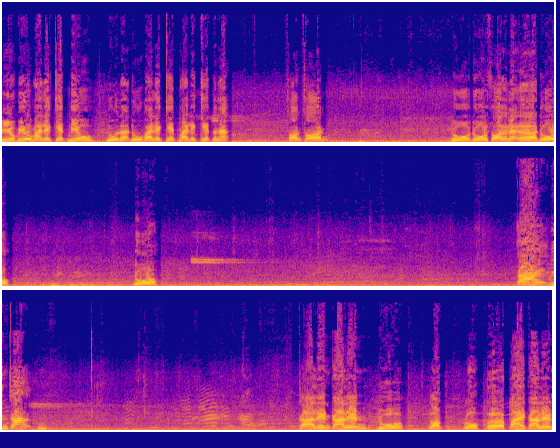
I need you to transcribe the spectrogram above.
บิวบิวหมายเลขเจ็ดบิวนู่นน่ะ ดูหมายเลขเจ็ดหมายเลขเจ็ดนั่นน่ะสอนสอนดูดูสอนนั่นแหละเออดู ดูจ่ายยิงจ่ายอืมกล้าเล่นกล้าเล่น ดู ล็อกหลบ เออ ไปกล้าเล่น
